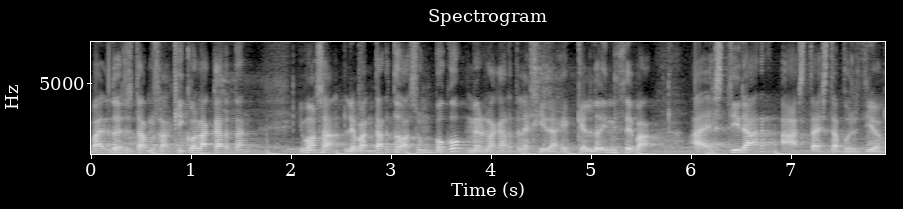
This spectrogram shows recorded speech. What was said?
¿vale? Entonces estamos aquí con la carta y vamos a levantar todas un poco, menos la carta elegida, que, que el dedo índice va a estirar hasta esta posición.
